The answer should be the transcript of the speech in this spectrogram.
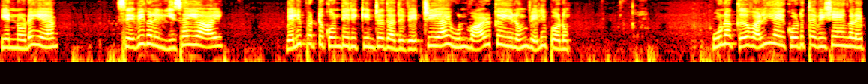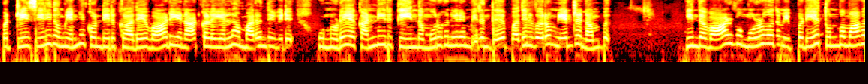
என்னுடைய செவிகளில் இசையாய் வெளிப்பட்டு கொண்டிருக்கின்றது. அது வெற்றியாய் உன் வாழ்க்கையிலும் வெளிப்படும். உனக்கு வழியை கொடுத்த விஷயங்களை பற்றி சிறிதும் எண்ணிக்கொண்டிருக்காதே. வாடிய நாட்களை எல்லாம் மறந்துவிடு. உன்னுடைய கண்ணீருக்கு இந்த முருகனிடம் இருந்து பதில் வரும் என்று நம்பு. இந்த வாழ்வு முழுவதும் இப்படியே துன்பமாக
